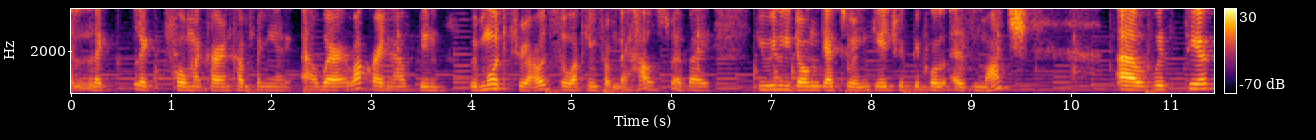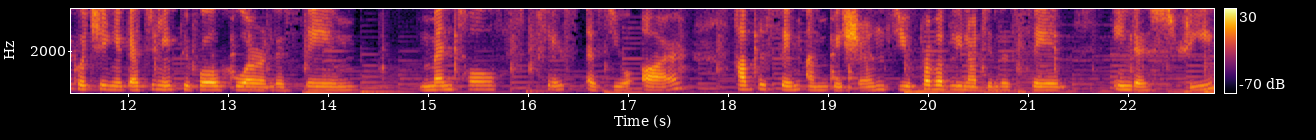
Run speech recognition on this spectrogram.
like like for my current company uh, where I work right now, I've been remote throughout, so working from the house, whereby you really don't get to engage with people as much. Uh, with peer coaching, you get to meet people who are on the same mental space as you are, have the same ambitions. You're probably not in the same industry,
